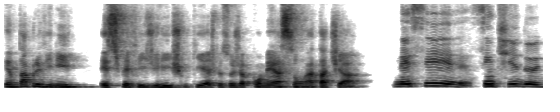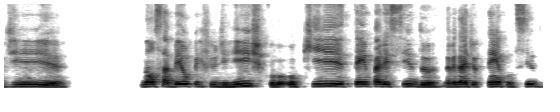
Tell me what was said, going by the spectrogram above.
tentar prevenir esses perfis de risco que as pessoas já começam a tatear. Nesse sentido de não saber o perfil de risco, o que tem parecido, na verdade, o que tem acontecido,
